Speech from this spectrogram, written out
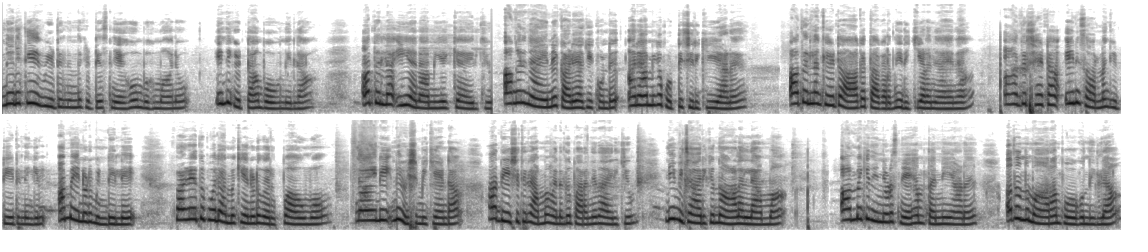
നിനക്ക് ഈ വീട്ടിൽ നിന്ന് കിട്ടിയ സ്നേഹവും ബഹുമാനവും ഇനി കിട്ടാൻ പോകുന്നില്ല. അതല്ല ഈ അനാമികയ്ക്കായിരിക്കും. അങ്ങനെ ഞാൻ എന്നെ കളിയാക്കിക്കൊണ്ട് അനാമിക പൊട്ടിച്ചിരിക്കുകയാണ്. അതെല്ലാം കേട്ട് ആകെ തകർന്നിരിക്കുകയാണ് ഞായന. ആദർശേട്ടാ ഇനി സ്വർണം കിട്ടിയിട്ടില്ലെങ്കിൽ അമ്മ എന്നോട് മിണ്ടില്ലേ പഴയതുപോലെ അമ്മയ്ക്ക് എന്നോട് വെറുപ്പാവുമോ? നായനെ നീ വിഷമിക്കേണ്ട. ആ ദേഷ്യത്തിൽ അമ്മ വല്ലതും പറഞ്ഞതായിരിക്കും. നീ വിചാരിക്കുന്ന ആളല്ല അമ്മ. അമ്മയ്ക്ക് നിന്നോട് സ്നേഹം തന്നെയാണ്. അതൊന്നും മാറാൻ പോകുന്നില്ല.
